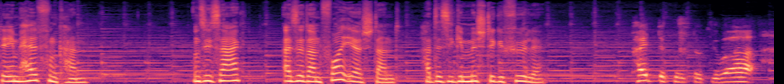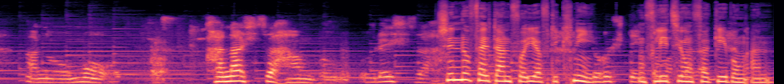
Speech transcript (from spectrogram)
der ihm helfen kann. Und sie sagt, als er dann vor ihr stand, hatte sie gemischte Gefühle. Shindo fällt dann vor ihr auf die Knie und fleht sie um Vergebung an.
